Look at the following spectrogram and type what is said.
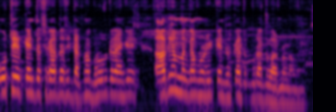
ਉੱਥੇ ਕੇਂਦਰ ਸਰਕਾਰ ਦਾ ਅਸੀਂ ਡਟਵਾਂ ਵਿਰੋਧ ਕਰਾਂਗੇ। ਆਪਦੀਆਂ ਮੰਗਾਂ ਨੂੰ ਕੇਂਦਰ ਸਰਕਾਰ ਤੇ ਪੂਰਾ ਦਬਾਅ ਬਣਾਵਾਂਗੇ।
